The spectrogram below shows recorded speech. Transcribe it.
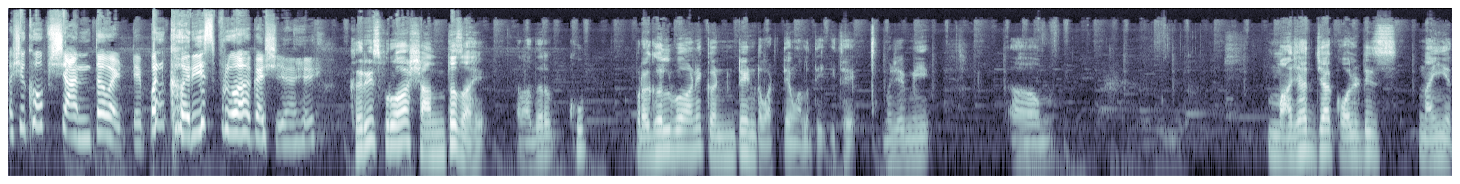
अशी खूप शांत वाटते. पण खरी स्पृहा कशी आहे? खरी स्पृहा शांतच आहे. रादर खूप प्रगल्भ आणि कंटेंट वाटते मला ती इथे. म्हणजे मी माझ्यात ज्या क्वालिटीज नाही आहेत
